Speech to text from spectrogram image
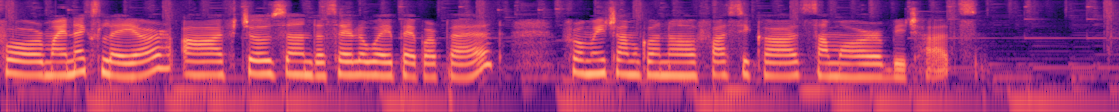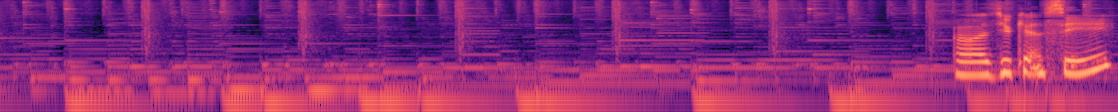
For my next layer, I've chosen the Sail Away paper pad, from which I'm gonna fussy cut some more beach hats. As you can see,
